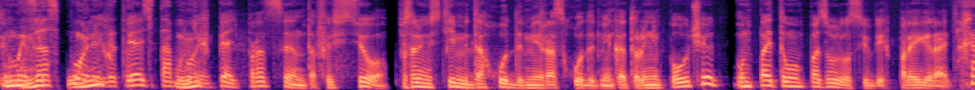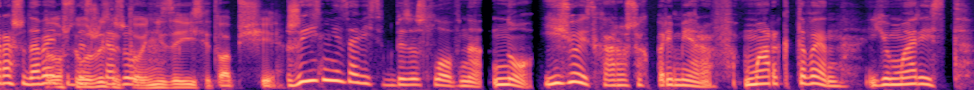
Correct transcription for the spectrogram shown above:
Мы У них- заспорили у них тут 5, с тобой. У них 5%, и все. По сравнению с теми доходами и расходами, которые они получают, он поэтому позволил себе их проиграть. Хорошо, давай Потому я что его жизнь скажу. не зависит вообще. Жизнь не зависит, безусловно, но еще из хороших примеров. Марк Твен, юморист,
